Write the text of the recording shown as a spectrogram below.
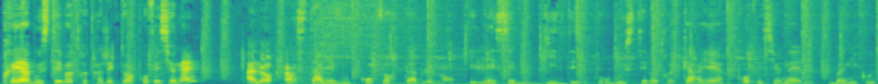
Prêt à booster votre trajectoire professionnelle? Alors installez-vous confortablement et laissez-vous guider pour booster votre carrière professionnelle. Bonne écoute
